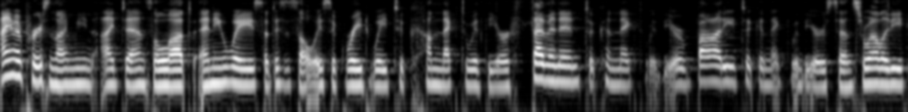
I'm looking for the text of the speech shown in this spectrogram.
I'm a person, I mean, I dance a lot anyway, so this is always a great way to connect with your feminine, to connect with your body, to connect with your sensuality.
